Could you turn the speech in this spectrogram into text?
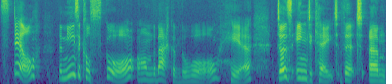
Still, the musical score on the back of the wall here does indicate that um,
